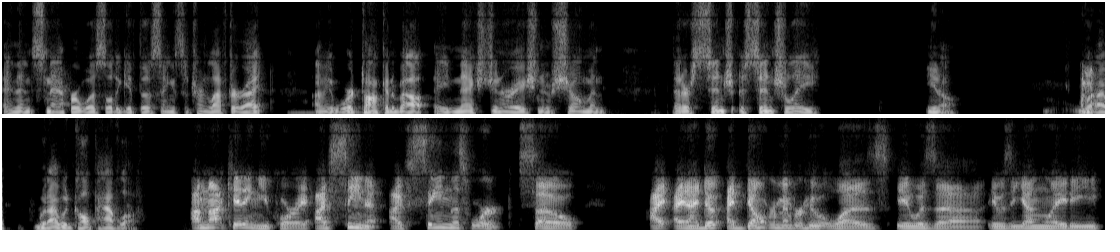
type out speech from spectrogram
and then snap or whistle to get those things to turn left or right. I mean, we're talking about a next generation of showmen that are essentially, you know, what I what I would call Pavlov. I'm not kidding you, Corey. I've seen it. I've seen this work. So I and I don't I don't remember who it was. It was a it was a young lady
